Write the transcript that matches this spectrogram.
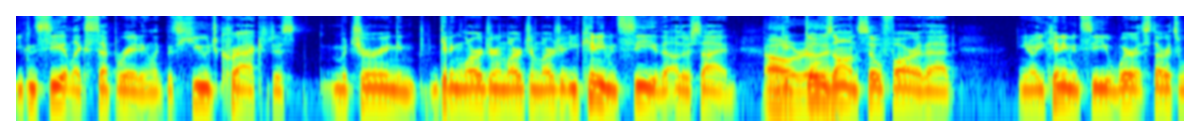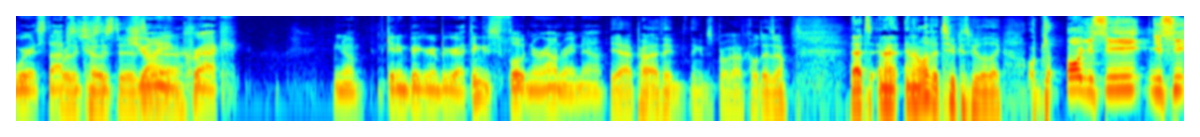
you can see it like separating, like this huge crack just maturing and getting larger and larger and larger. You can't even see the other side. Like, Oh, it really? goes on so far that you know, you can't even see where it starts, where it stops. Where the it's just this is, giant yeah. crack. You know, getting bigger and bigger. I think it's floating around right now. Yeah, probably. I think, I think it just broke off a couple days ago. That's and I and I love it too because people are like, oh, oh, you see, you see,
